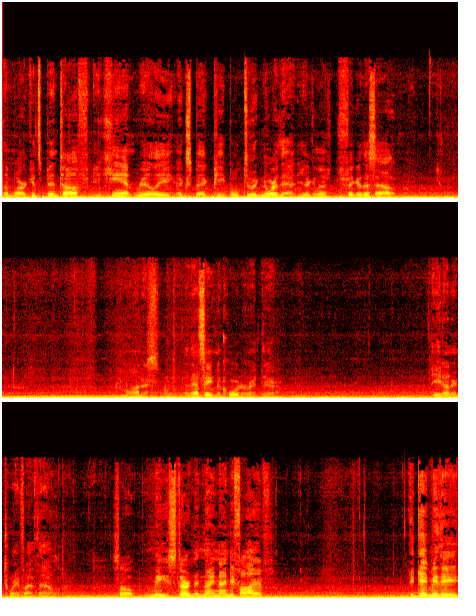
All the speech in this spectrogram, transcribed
The market's been tough. You can't really expect people to ignore that. You're going to figure this out. Modest. And that's eight and a quarter right there. 825,000. So me starting at 995, it gave me the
